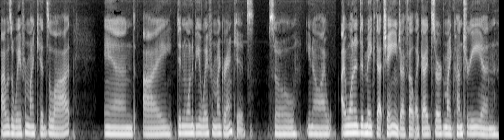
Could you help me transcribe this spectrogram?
I was away from my kids a lot, and I didn't want to be away from my grandkids. So, you know, I I wanted to make that change. I felt like I'd served my country and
